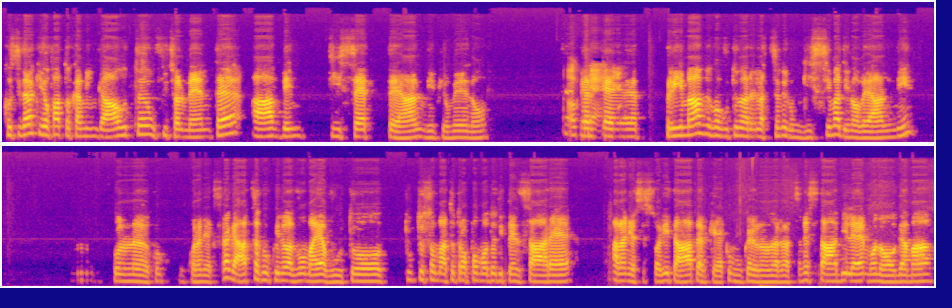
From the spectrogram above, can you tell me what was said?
Considera che io ho fatto coming out ufficialmente a 27 anni più o meno, Ok. perché prima avevo avuto una relazione lunghissima di 9 anni con, con- la mia ex ragazza, con cui non avevo mai avuto tutto sommato troppo modo di pensare alla mia sessualità, perché comunque era una relazione stabile, monogama,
